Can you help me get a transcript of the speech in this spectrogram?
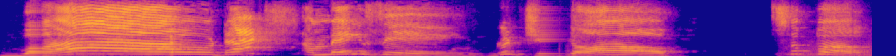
Wow. That's amazing. Good job. Super.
